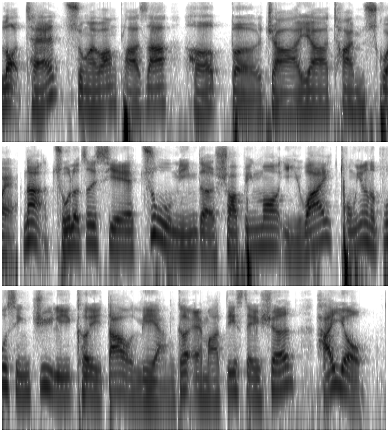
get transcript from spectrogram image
Lot Ten、Sungai Wang Plaza 和 Berjaya Times Square。那除了这些著名的 shopping mall 以外，同样的步行距离可以到两个 MRT station，还有。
